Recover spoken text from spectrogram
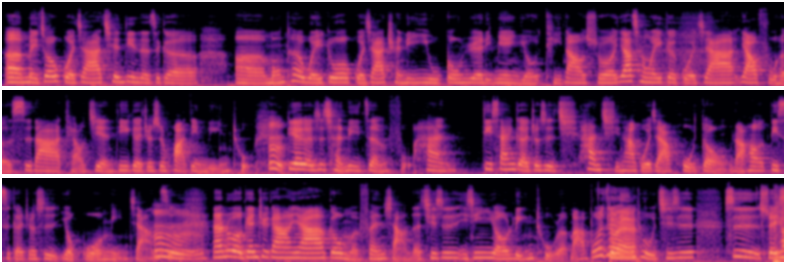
呃美洲国家签订的这个呃蒙特维多国家权利义务公约里面有提到说，要成为一个国家要符合四大条件。第一个就是划定领土，嗯，第二个是成立政府和。第三个就是和其他国家互动，然后第四个就是有国民这样子。那如果根据刚刚丫跟我们分享的，其实已经有领土了嘛？不过这领土其实是随时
